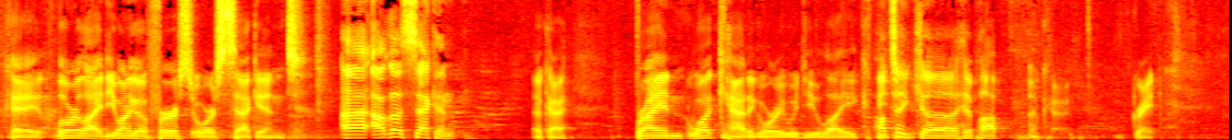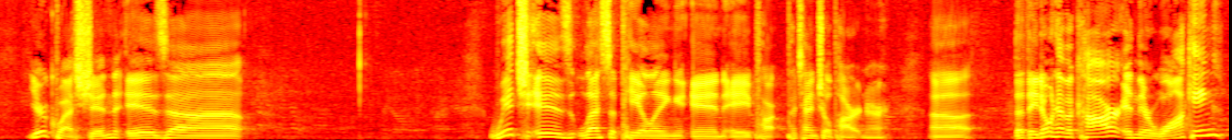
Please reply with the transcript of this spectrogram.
Okay, Lorelei, do you want to go first or second? Uh, I'll go second. Okay, Brian, what category would you like? I'll take uh, hip hop. Okay, great. Your question is. Uh, which is less appealing in a par- potential partner? Uh, that they don't have a car and they're walking,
